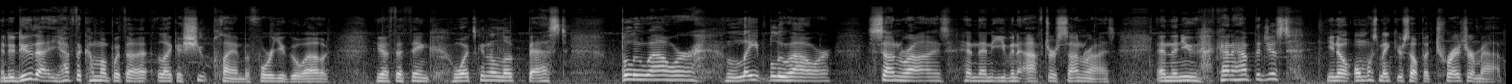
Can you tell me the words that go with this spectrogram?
And to do that, you have to come up with a like a shoot plan before you go out. You have to think what's gonna look best blue hour, late blue hour, sunrise, and then even after sunrise. And then you kind of have to just, you know, almost make yourself a treasure map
